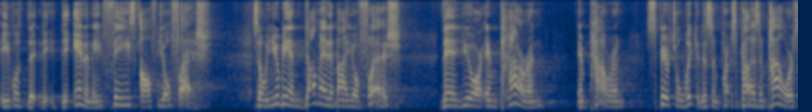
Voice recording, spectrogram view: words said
Evil, the, the, the enemy feeds off your flesh. So when you're being dominated by your flesh, then you are empowering, empowering spiritual wickedness and principalities and powers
